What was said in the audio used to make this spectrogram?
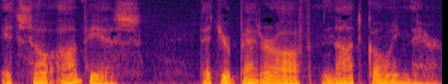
It's so obvious that you're better off not going there.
